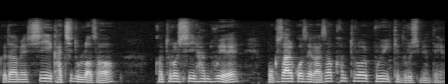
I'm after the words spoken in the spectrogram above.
그 다음에 C 같이 눌러서 컨트롤 C 한 후에 복사할 곳에 가서 컨트롤 V 이렇게 누르시면 돼요.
